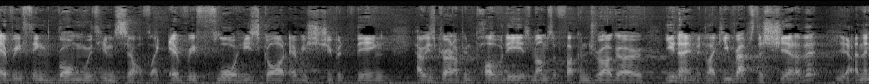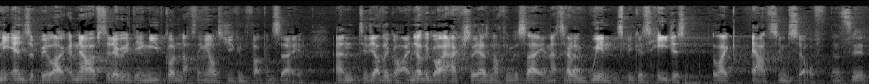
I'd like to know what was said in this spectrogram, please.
everything wrong with himself, like every flaw he's got, every stupid thing, how he's grown up in poverty, his mum's a fucking druggo, you name it. Like he raps the shit out of it, Yeah. and then he ends up be like, and now I've said everything, you've got nothing else you can fucking say. And to the other guy, and the other guy actually has nothing to say, and that's how Yeah. he wins because he just like outs himself. That's it.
